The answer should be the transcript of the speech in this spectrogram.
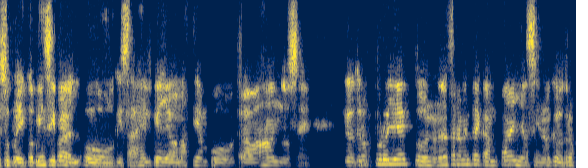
su proyecto principal o quizás el que lleva más tiempo trabajándose, que otros proyectos, no necesariamente de campaña, sino que otros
